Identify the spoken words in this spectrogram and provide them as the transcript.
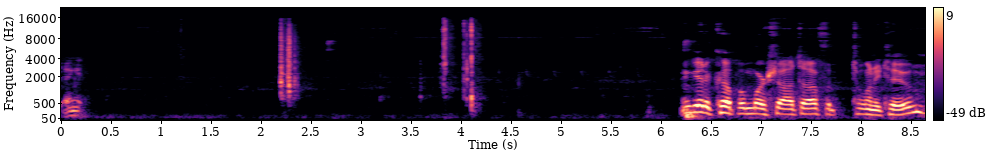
Dang it. And get a couple more shots off with 22.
